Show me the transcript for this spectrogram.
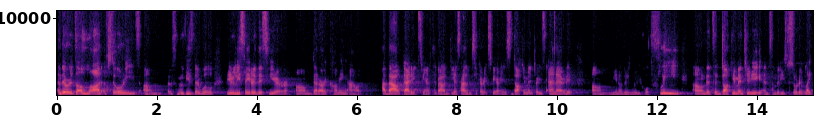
and there was a lot of stories um, of movies that will be released later this year um, that are coming out about that experience, about the asylum seeker experience, documentaries and narrative. Um, you know, there's a movie called Flee um, that's a documentary, and somebody sort of like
